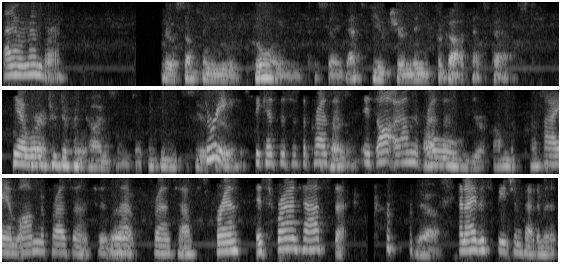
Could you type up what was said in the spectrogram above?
I don't remember. There was something you were going to say. That's future, and then you forgot. That's past. Yeah, We're in two different time zones. I think you need to see a three therapist. because this is the present. present. It's all, omnipresent. Oh, you're omnipresent. I am omnipresent. Isn't Yeah. that fantastic? Fran- it's fantastic. Yeah. and I have a speech impediment,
